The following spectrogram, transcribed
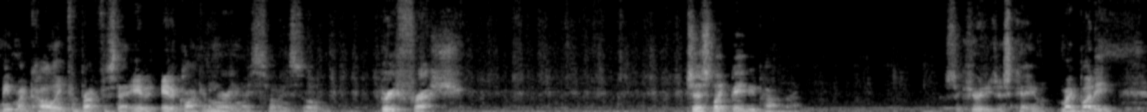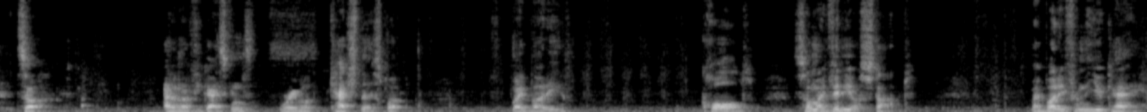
meet my colleague for breakfast at eight eight o'clock in the morning. Very Nice smelling soap. Very fresh. Just like baby powder. Security just came. My buddy, so I don't know if you guys can were able to catch this, but my buddy called, so my video stopped. My buddy from the UK.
